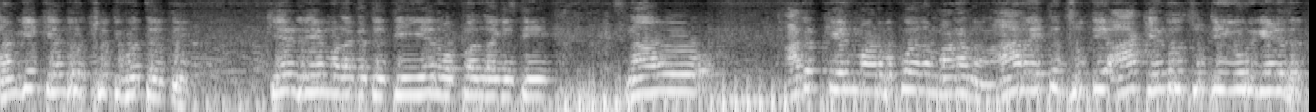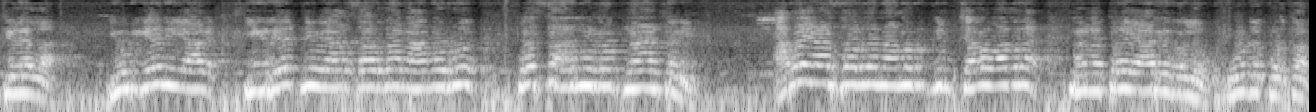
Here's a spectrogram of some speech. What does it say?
ನಮಗೆ ಕೇಂದ್ರದ ಸುದ್ದಿ ಗೊತ್ತೈತಿ. ಕೇಂದ್ರ ಏನ್ ಮಾಡಕತ್ತೈತಿ, ಏನ್ ಒಪ್ಪಂದ ಆಗೈತಿ? ನಾವು ಅದಕ್ಕೆ ಏನ್ ಮಾಡ್ಬೇಕು ಅದನ್ನ ಮಾಡೋಣ. ಆ ರೈತನ ಸುದ್ದಿ, ಆ ಕೇಂದ್ರದ ಸುದ್ದಿ ಇವ್ರಿಗೆ ಹೇಳಿದ್ರೆ ತಿಳಿಯಲ್ಲ. ಇವ್ರಿಗೇನು ಯಾರು ಈಗ ರೇಟ್ ನೀವು ಎರಡು ಸಾವಿರದ ನಾನೂರು ಪ್ಲಸ್ ಆರ್ನೂರು ಅಂತ ನಾ ಅಂತಾನೆ. ಅದ ಎರಡ್ ಸಾವಿರದ ನಾನೂರು ನಿಮ್ ಆದ್ರೆ ನನ್ನ ಹತ್ರ ಯಾರು ಇರಲ್ಲ ಓಡಿ ಕೊಡ್ತಾರ.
